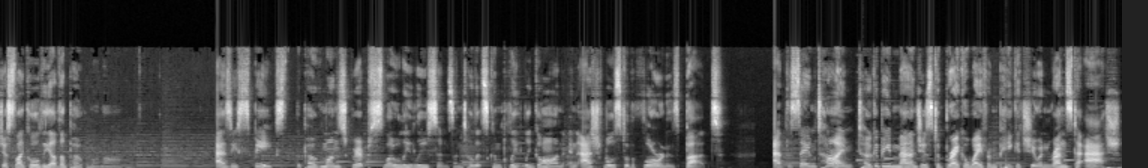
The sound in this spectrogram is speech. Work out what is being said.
just like all the other Pokemon are. As he speaks, the Pokemon's grip slowly loosens until it's completely gone and Ash falls to the floor on his butt. At the same time, Togepi manages to break away from Pikachu and runs to Ash,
